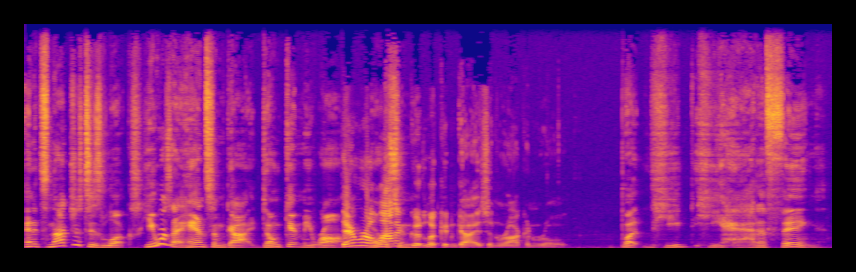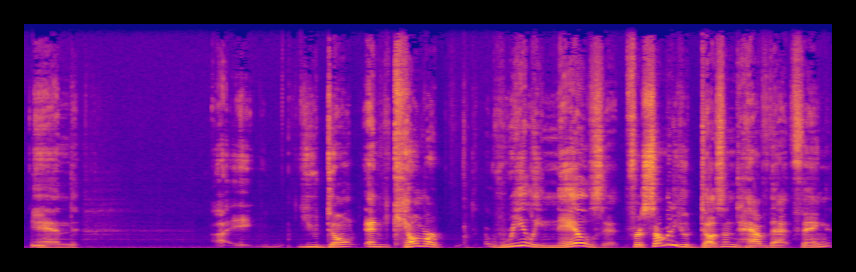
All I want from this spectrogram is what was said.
And it's not just his looks. He was a handsome guy. Don't get me wrong. There were a lot of good-looking guys in rock and roll. but he he had a thing, and I, you don't. And Kilmer really nails it for somebody who doesn't have that thing.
